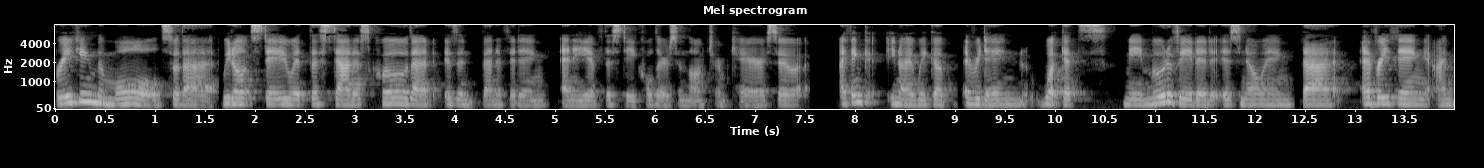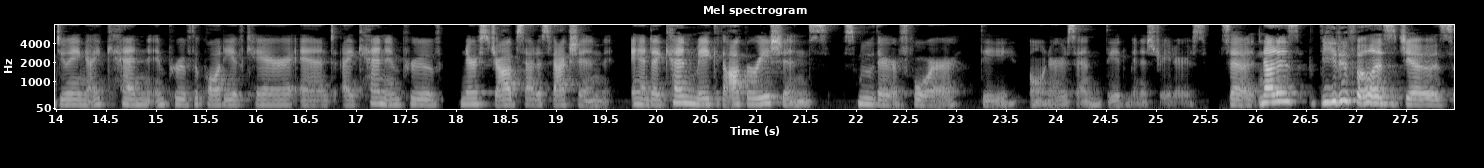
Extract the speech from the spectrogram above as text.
breaking the mold so that we don't stay with the status quo that isn't benefiting any of the stakeholders in long term care. So I think, you know, I wake up every day and what gets me motivated is knowing that everything I'm doing, I can improve the quality of care and I can improve nurse job satisfaction and I can make the operations smoother for the owners and the administrators. So, not as beautiful as Joe's,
